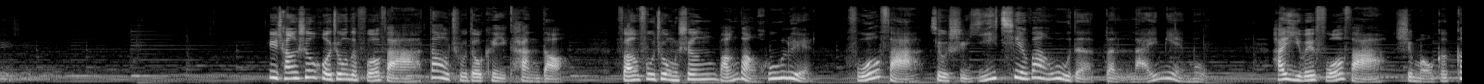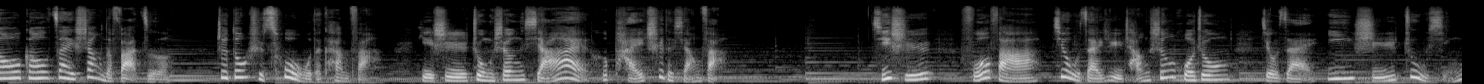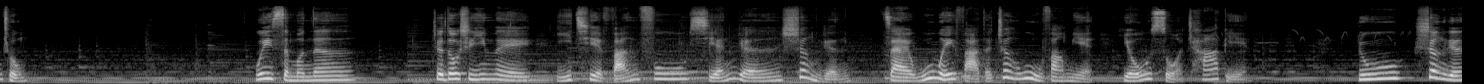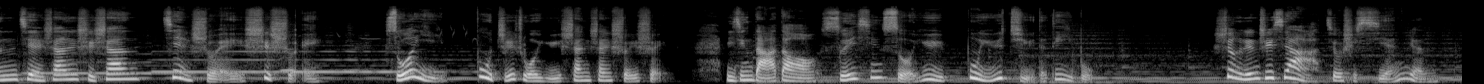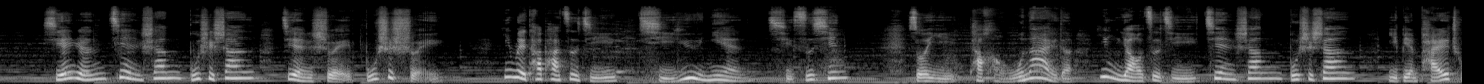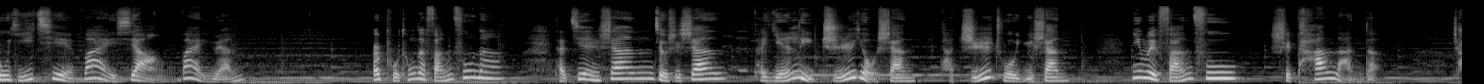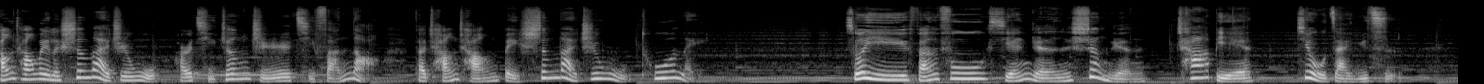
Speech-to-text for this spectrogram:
日常生活中的佛法到处都可以看到，凡夫众生往往忽略佛法就是一切万物的本来面目，还以为佛法是某个高高在上的法则，这都是错误的看法，也是众生狭隘和排斥的想法。其实佛法就在日常生活中，就在衣食住行中。为什么呢？这都是因为一切凡夫、贤人、圣人，在无为法的正悟方面有所差别。如圣人见山是山，见水是水，所以不执着于山山水水。已经达到随心所欲不逾矩的地步。圣人之下就是贤人，贤人见山不是山，见水不是水，因为他怕自己起欲念、起私心，所以他很无奈的硬要自己见山不是山，以便排除一切外相外缘。而普通的凡夫呢，他见山就是山，他眼里只有山，他执着于山，因为凡夫是贪婪的。常常为了身外之物而起争执、起烦恼，他常常被身外之物拖累。所以，凡夫、贤人、圣人差别就在于此，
